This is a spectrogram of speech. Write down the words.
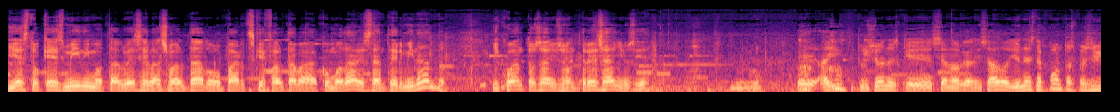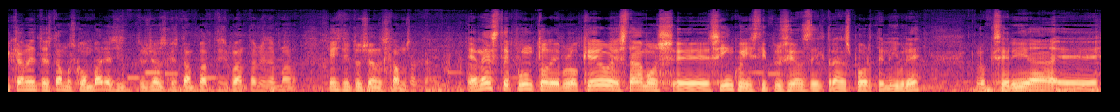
Y esto que es mínimo, tal vez el asfaltado o partes que faltaba acomodar, están terminando. ¿Y cuántos años son? Tres años ya. Hay instituciones que se han organizado y en este punto específicamente estamos con varias instituciones que están participando también, hermano. ¿Qué instituciones estamos acá? En este punto de bloqueo estamos eh, cinco instituciones del transporte libre, lo que sería eh,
